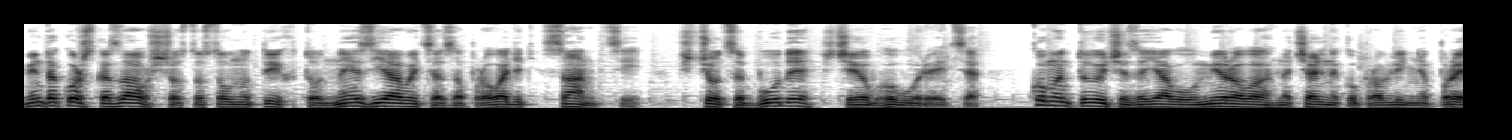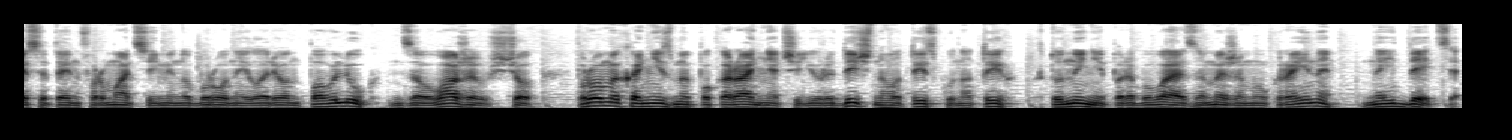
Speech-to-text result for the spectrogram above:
Він також сказав, що стосовно тих, хто не з'явиться, запровадять санкції. Що це буде, ще обговорюється. Коментуючи заяву Умірова, начальник управління преси та інформації Міноборони Іларіон Павлюк зауважив, що про механізми покарання чи юридичного тиску на тих, хто нині перебуває за межами України, не йдеться.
